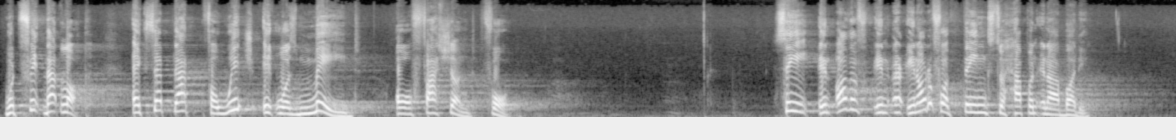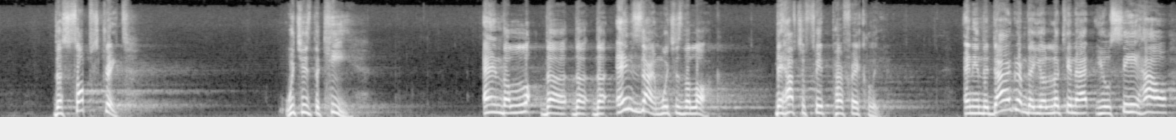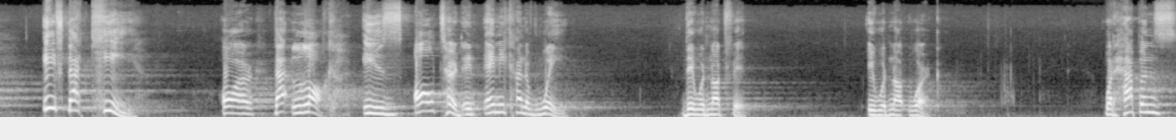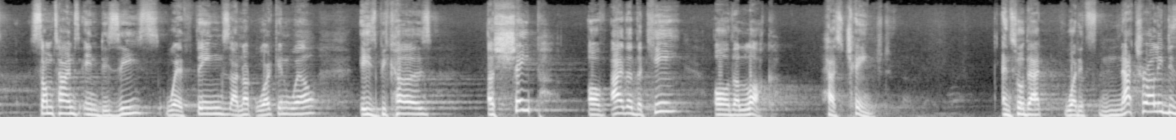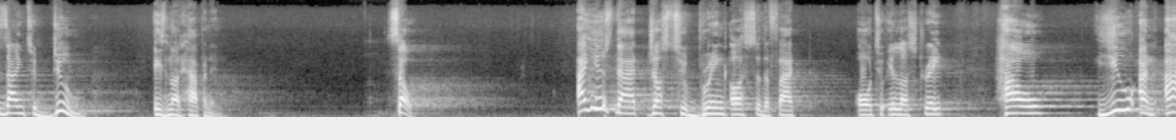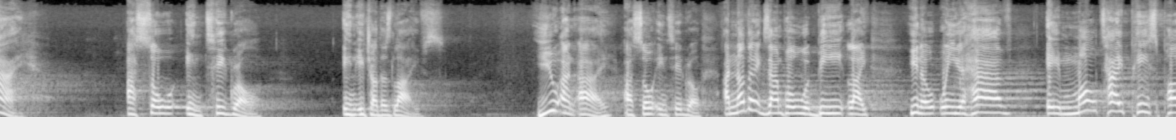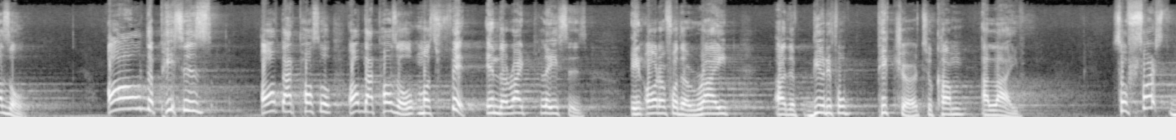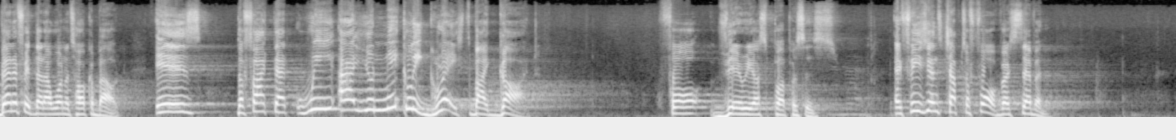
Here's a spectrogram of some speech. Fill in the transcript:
would fit that lock except that for which it was made or fashioned for. See, in order, in, in order for things to happen in our body, the substrate, which is the key, and the, the, the, the enzyme, which is the lock, they have to fit perfectly. And in the diagram that you're looking at, you'll see how if that key or that lock is altered in any kind of way, they would not fit. It would not work. What happens sometimes in disease where things are not working well is because a shape of either the key or the lock has changed. And so that what it's naturally designed to do is not happening. So, I use that just to bring us to the fact or to illustrate how you and I are so integral in each other's lives. You and I are so integral. Another example would be like, you know, when you have a multi piece puzzle, all the pieces of that puzzle, of that puzzle must fit in the right places in order for the right, uh, the beautiful picture to come alive. So, first benefit that I want to talk about is the fact that we are uniquely graced by God for various purposes. Ephesians chapter 4, verse 7.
